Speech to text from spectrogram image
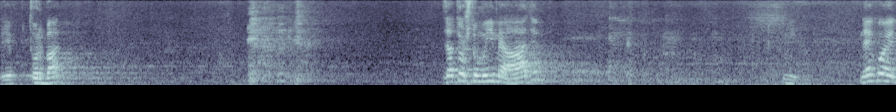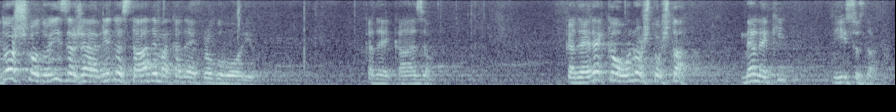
lijep turban, zato što mu ime Adem, nije. Nego je došlo do izražaja vrijednost Adema kada je progovorio kada je kazao. Kada je rekao ono što šta? Meleki nisu znali.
